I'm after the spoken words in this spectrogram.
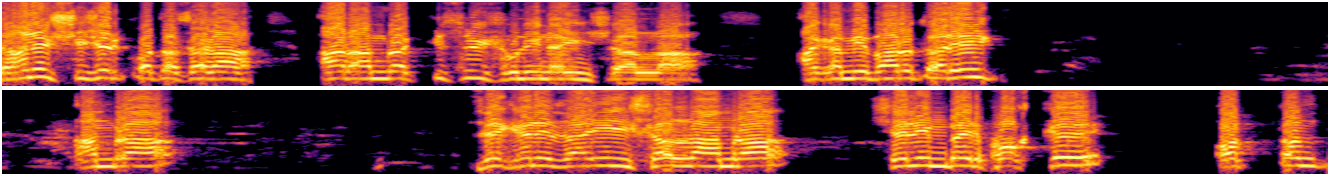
ধানের শীষের কথা ছাড়া আর আমরা কিছুই শুনি না ইনশাল্লাহ আগামী বারো তারিখ আমরা যেখানে যাই, ইনশাল্লাহ আমরা সেলিম ভাইয়ের পক্ষে অত্যন্ত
